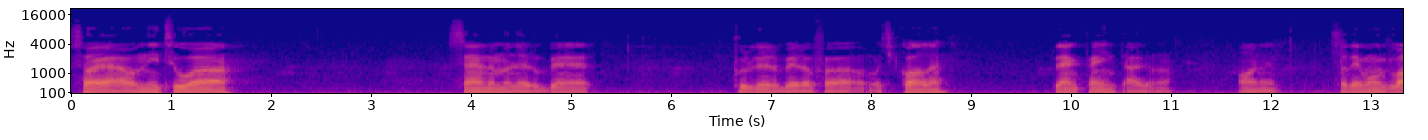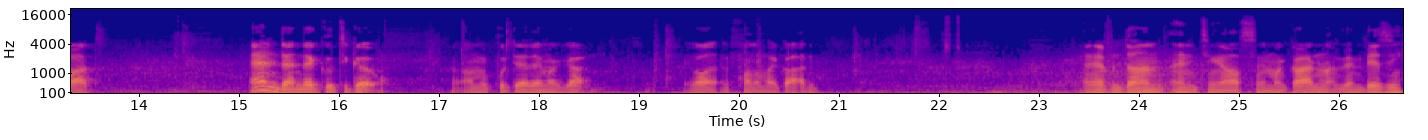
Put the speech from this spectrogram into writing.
So yeah, I'll need to uh, sand them a little bit, put a little bit of uh, what you call it blank paint I don't know on it so they won't rot. And then they're good to go. I'm gonna put that in my garden. Well in front of my garden. I haven't done anything else in my garden. I've been busy.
